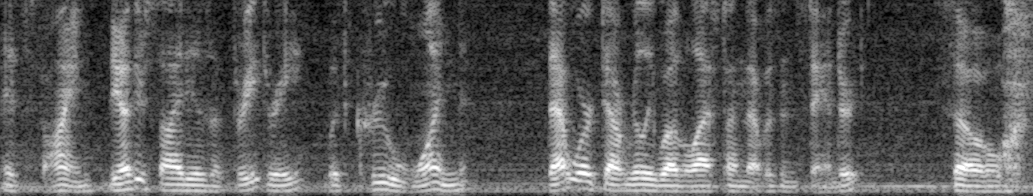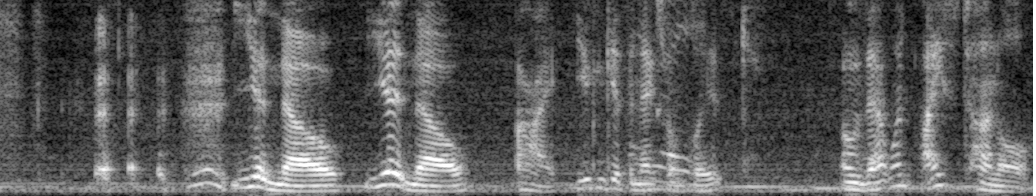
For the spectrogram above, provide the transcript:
it's fine. The other side is a 3-3 with crew 1. That worked out really well the last time that was in standard. So, you know, you know. Alright, you can get the next one, please. Oh, that one? Ice Tunnel.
